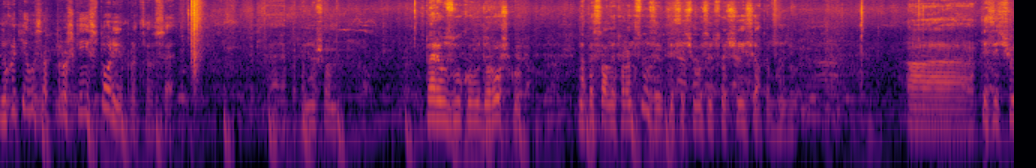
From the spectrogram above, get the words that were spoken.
Ну хотілося б трошки історії про це все. Е, Тому що першу звукову дорожку написали французи в 1860 году. А тисячу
